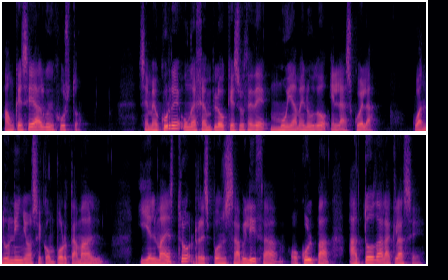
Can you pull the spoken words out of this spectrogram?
aunque sea algo injusto. Se me ocurre un ejemplo que sucede muy a menudo en la escuela, cuando un niño se comporta mal y el maestro responsabiliza o culpa a toda la clase,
